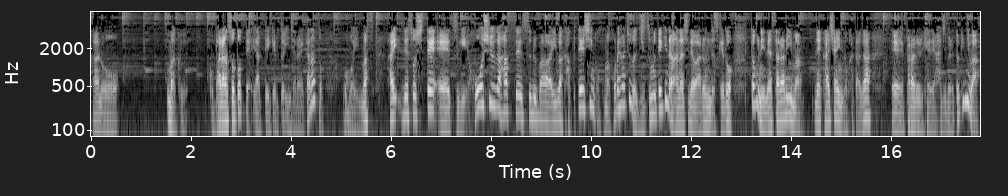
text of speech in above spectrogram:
あの、うまくこうバランスをとってやっていけるといいんじゃないかなと思います。はい。で、そして、えー、次、報酬が発生する場合は確定申告。まあ、これがちょっと実務的な話ではあるんですけど、特にね、サラリーマン、ね、会社員の方が、えー、パラレルキャリア始めるときには、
